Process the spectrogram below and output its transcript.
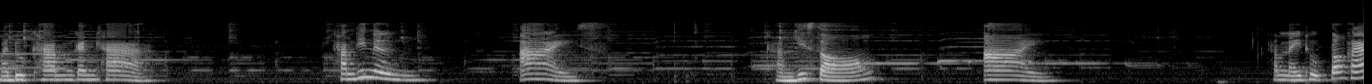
มาดูคำกันค่ะ คำที่หนึ่ง eyes คำที่สอง eye คำไหนถูกต้องคะ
